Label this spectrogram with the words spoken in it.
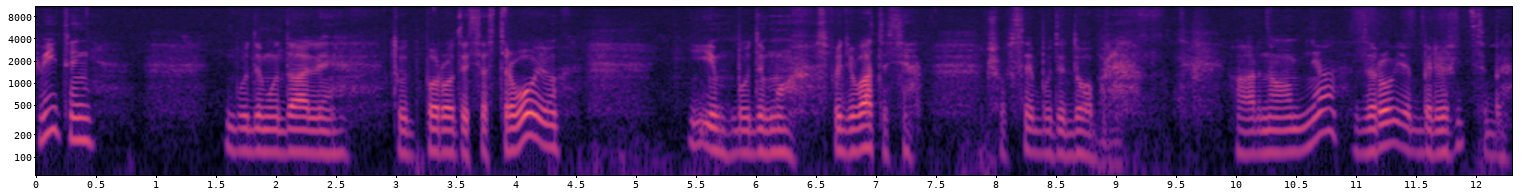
квітень. Будемо далі тут боротися з травою і будемо сподіватися, що все буде добре. Гарного дня, здоров'я, бережіть себе.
